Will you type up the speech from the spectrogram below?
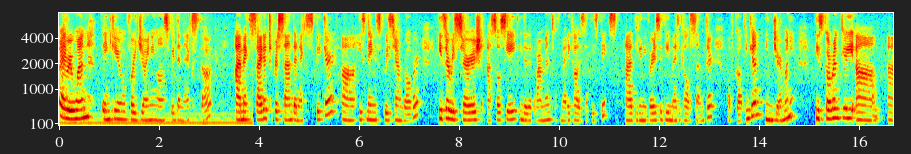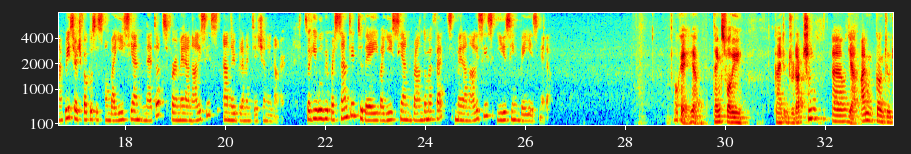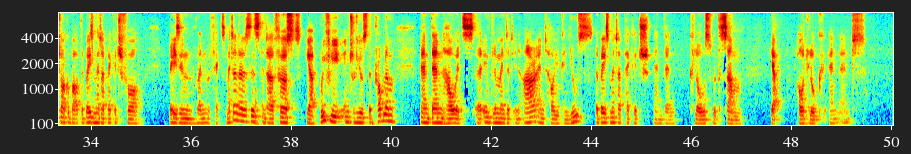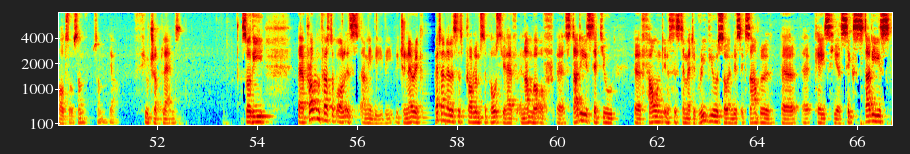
Hi, everyone. Thank you for joining us with the next talk. I'm excited to present the next speaker. Uh, his name is Christian Röver. He's a research associate in the Department of Medical Statistics at the University Medical Center of Göttingen in Germany. His currently um, uh, research focuses on Bayesian methods for meta-analysis and their implementation in R. So he will be presenting today Bayesian random effects meta-analysis using bayesmeta. Okay, yeah, thanks for the kind introduction. Um, yeah, I'm going to talk about the bayesmeta package for Bayesian random effects meta-analysis, and I'll first, yeah, briefly introduce the problem and then how it's uh, implemented in R and how you can use the bayesmeta package, and then close with some, yeah, outlook and and also some some yeah future plans. So the uh, problem, first of all, is, I mean, the, the, the generic meta-analysis problem. Suppose you have a number of uh, studies that you uh, found in a systematic review. So in this example uh, uh, case here, six studies,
